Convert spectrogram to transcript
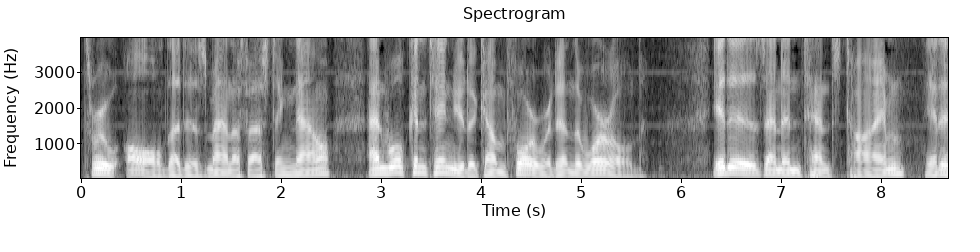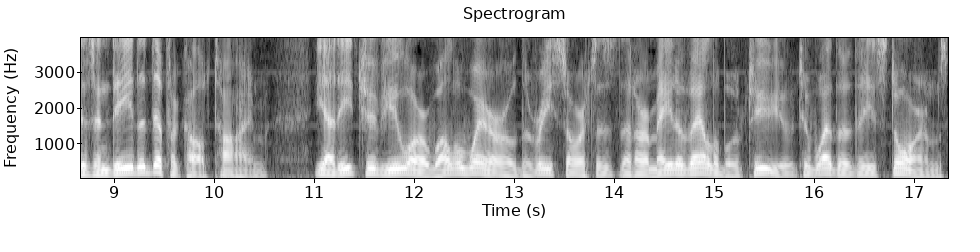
through all that is manifesting now and will continue to come forward in the world. It is an intense time. It is indeed a difficult time. Yet each of you are well aware of the resources that are made available to you to weather these storms,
